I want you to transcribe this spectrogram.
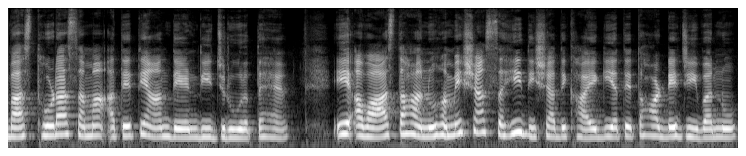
ਬਸ ਥੋੜਾ ਸਮਾਂ ਅਤੇ ਧਿਆਨ ਦੇਣ ਦੀ ਜ਼ਰੂਰਤ ਹੈ। ਇਹ ਆਵਾਜ਼ ਤੁਹਾਨੂੰ ਹਮੇਸ਼ਾ ਸਹੀ ਦਿਸ਼ਾ ਦਿਖਾਏਗੀ ਅਤੇ ਤੁਹਾਡੇ ਜੀਵਨ ਨੂੰ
